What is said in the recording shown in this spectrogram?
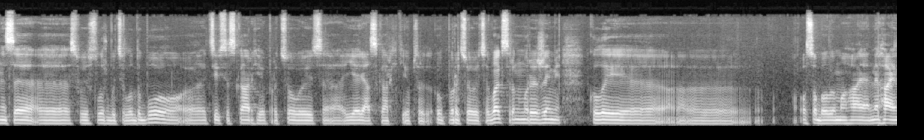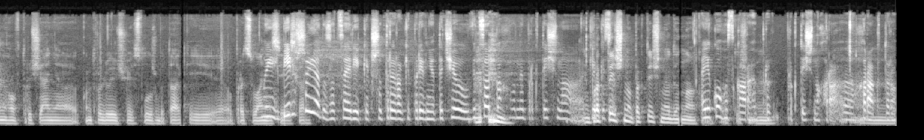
несе е, свою службу цілодобово. Е, ці всі скарги опрацьовуються. Є ряд скарг, які опрацьовуються в екстреному режимі, коли е, особа вимагає негайного втручання контролюючої служби, так і опрацювання Ну цієї більше є за цей рік, якщо три роки порівнювати, чи у відсотках вони практично кількість? Практично, практично одинаково. А якого Практично. скарги практично е, характеру?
